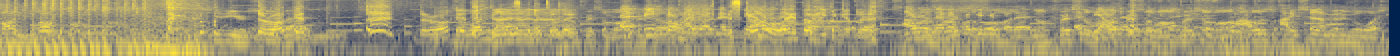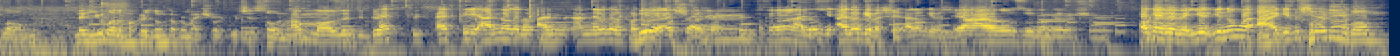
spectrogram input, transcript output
Son. Actually, you're The so rocket. bad. The rocket. one- No, no, It's no, kinda no, too no, late. First of all, SP, first of oh my god, It's SP, kinda I will late, the never forgive you. rocket, man. Uh, I will never forgive you for that. No, first of SP, I will all, first of all, first of all, I was, I said I'm gonna go watch long. Then you motherfuckers don't cover my short, which is so annoying. I'm already dead. S- SP, I'm not gonna, I'm, I'm never gonna forgive Dude, you. I for shot shooting him that. I don't, I don't give a shit. I don't give a shit. Yeah, I also don't give a shit. Okay, wait, wait. You, you know what I give a shit 40 about? bomb.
